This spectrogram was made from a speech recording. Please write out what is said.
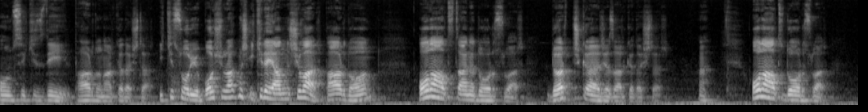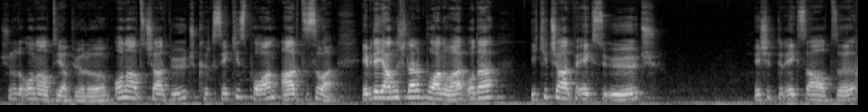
18 değil. Pardon arkadaşlar. 2 soruyu boş bırakmış. 2 de yanlışı var. Pardon. 16 tane doğrusu var. 4 çıkaracağız arkadaşlar. Heh. 16 doğrusu var. Şunu da 16 yapıyorum. 16 çarpı 3 48 puan artısı var. E bir de yanlışların puanı var. O da 2 çarpı eksi 3 eşittir eksi 6.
